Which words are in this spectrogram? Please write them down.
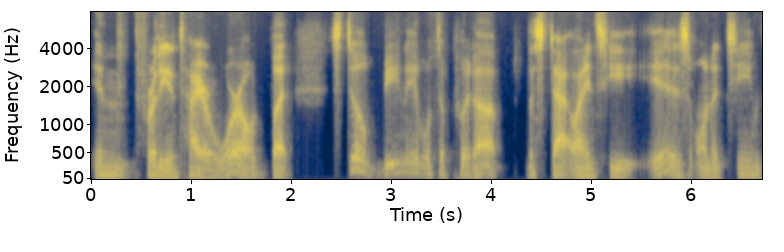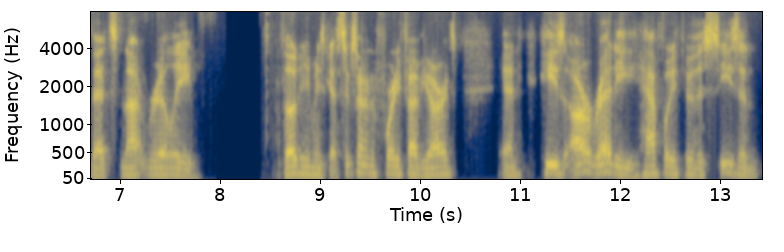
in for the entire world. But still being able to put up the stat lines he is on a team that's not really voting. He's got 645 yards, and he's already halfway through the season,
